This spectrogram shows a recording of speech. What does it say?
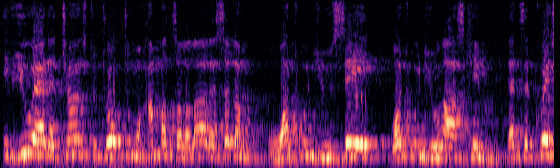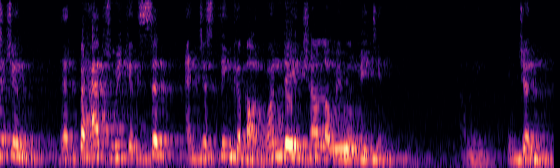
If you had a chance to talk to Muhammad ﷺ, what would you say? What would you ask him? That's a question that perhaps we can sit and just think about. One day, inshallah, we will meet him. I mean, in Jannah.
